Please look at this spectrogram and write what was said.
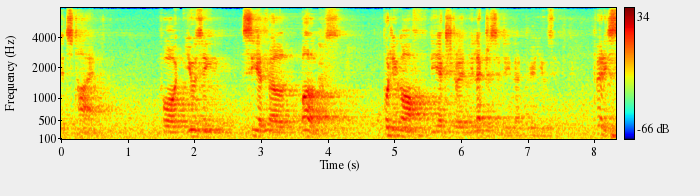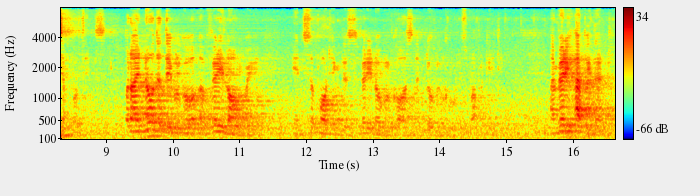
its time, for using CFL bulbs, putting off the extra electricity that we're using. Very simple things. But I know that they will go a very long way in supporting this very noble cause that Global Cool is propagating. I'm very happy that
